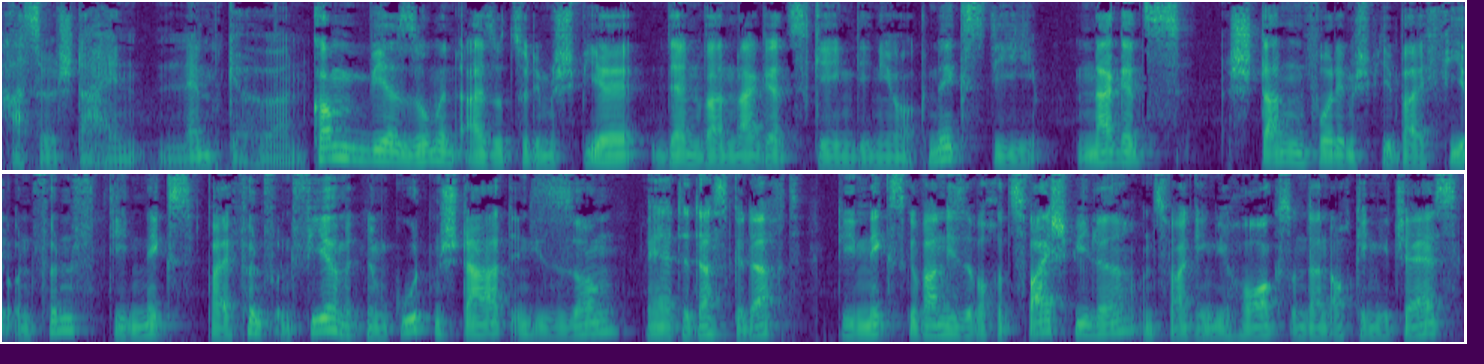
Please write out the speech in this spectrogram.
Hasselstein-Lemke hören. Kommen wir somit also zu dem Spiel Denver Nuggets gegen die New York Knicks. Die Nuggets standen vor dem Spiel bei 4 und 5, die Knicks bei 5 und 4 mit einem guten Start in die Saison. Wer hätte das gedacht? Die Knicks gewannen diese Woche zwei Spiele, und zwar gegen die Hawks und dann auch gegen die Jazz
